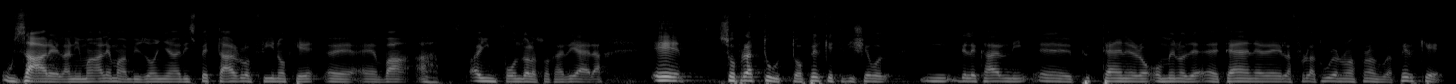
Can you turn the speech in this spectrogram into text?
usare l'animale, ma bisogna rispettarlo fino a che eh, eh, va a, a in fondo alla sua carriera. E soprattutto, perché ti dicevo mh, delle carni eh, più tenere o meno de- eh, tenere, la frullatura o non la frullatura? Perché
